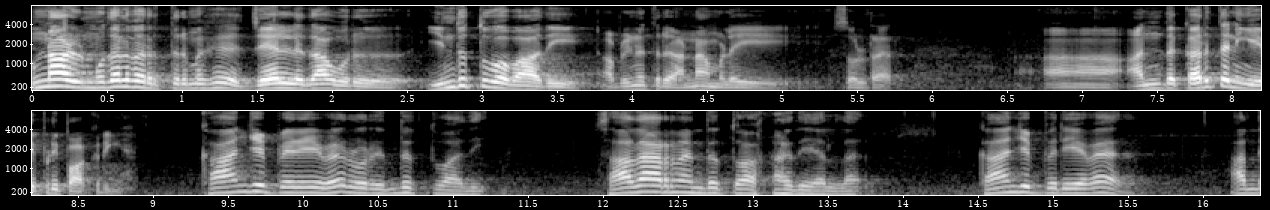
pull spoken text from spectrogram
முன்னாள் முதல்வர் திருமிகு ஜெயலலிதா ஒரு இந்துத்துவவாதி அப்படின்னு திரு அண்ணாமலை சொல்கிறார் அந்த கருத்தை நீங்கள் எப்படி பார்க்குறீங்க? காஞ்சி பெரியவர் ஒரு இந்துத்துவாதி சாதாரண இந்துத்துவவாதி அல்ல. காஞ்சி பெரியவர் அந்த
